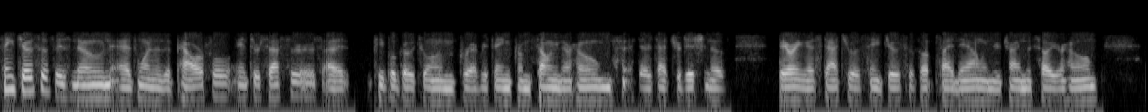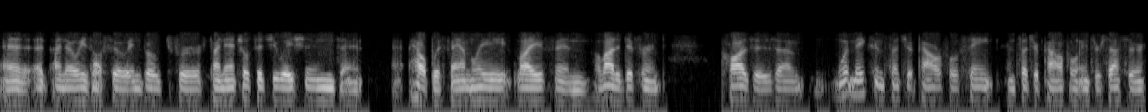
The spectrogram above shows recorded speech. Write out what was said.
St. Joseph is known as one of the powerful intercessors. Uh, people go to him for everything from selling their home. There's that tradition of burying a statue of St. Joseph upside down when you're trying to sell your home. And I know he's also invoked for financial situations and help with family life and a lot of different causes. Um, what makes him such a powerful saint and such a powerful intercessor?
